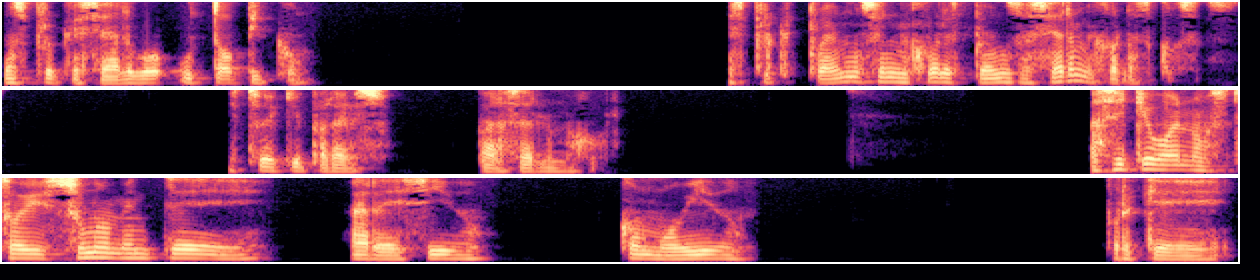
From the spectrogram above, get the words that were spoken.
no es porque sea algo utópico. Es porque podemos ser mejores, podemos hacer mejor las cosas. Estoy aquí para eso, para hacerlo mejor. Así que bueno, estoy sumamente agradecido, conmovido, porque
